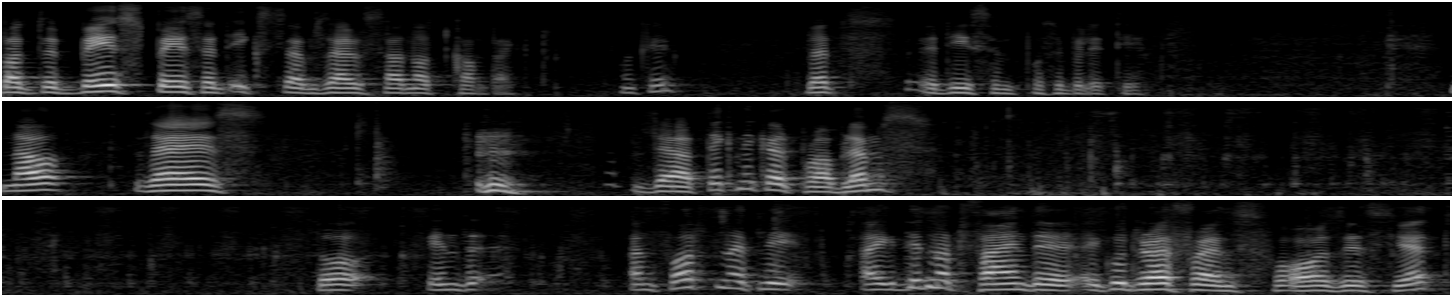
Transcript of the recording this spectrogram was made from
but the base space and x themselves are not compact. Okay, that's a decent possibility. Now there's there are technical problems. So in the unfortunately I did not find a, a good reference for all this yet.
